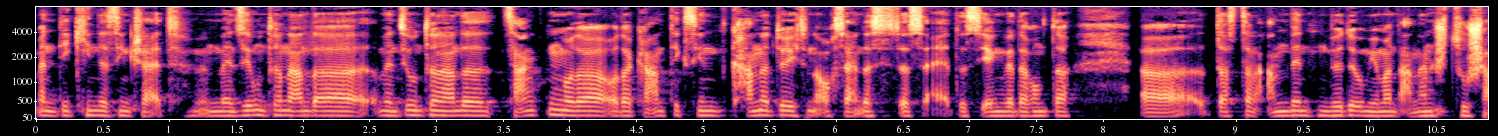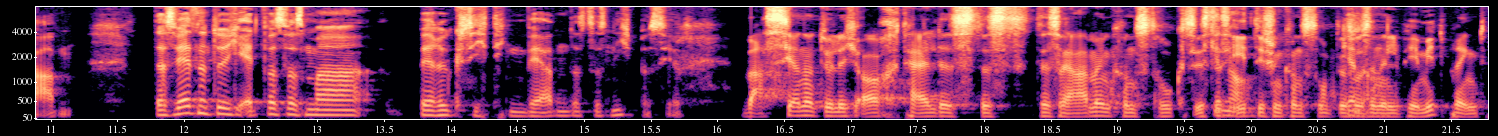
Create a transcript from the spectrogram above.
meine, die Kinder sind gescheit. Wenn sie untereinander, wenn sie untereinander zanken oder, oder grantig sind, kann natürlich dann auch sein, dass, dass, dass irgendwer darunter äh, das dann anwenden würde, um jemand anderen zu schaden. Das wäre jetzt natürlich etwas, was man berücksichtigen werden, dass das nicht passiert. Was ja natürlich auch Teil des, des, des Rahmenkonstrukts ist, genau. des ethischen Konstruktes, genau. was ein LP mitbringt.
